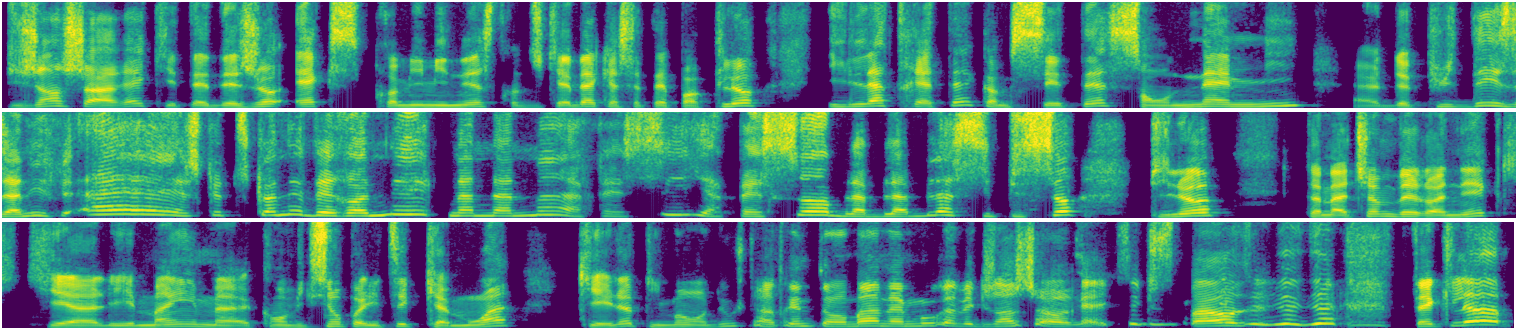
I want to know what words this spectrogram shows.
Puis Jean Charret, qui était déjà ex-premier ministre du Québec à cette époque-là, il la traitait comme si c'était son ami euh, depuis des années. Il Hey, est-ce que tu connais Véronique? Nanana, elle fait ci, elle fait ça, blablabla, ci, puis ça. Puis là, tu as ma chum Véronique qui a les mêmes euh, convictions politiques que moi, qui est là, puis mon doux, je suis en train de tomber en amour avec Jean Charest. Qu'est-ce qui se passe? Fait que là,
